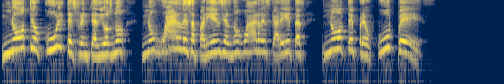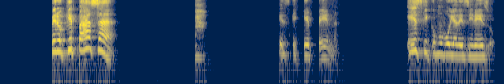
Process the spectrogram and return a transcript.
No te ocultes frente a Dios, no, no guardes apariencias, no guardes caretas, no te preocupes. Pero ¿qué pasa? Es que qué pena. Es que cómo voy a decir eso.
